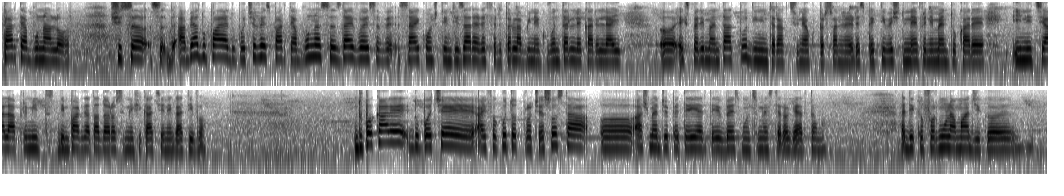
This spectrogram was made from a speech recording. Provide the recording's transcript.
partea bună a lor. Și să, să, abia după aia, după ce vezi partea bună, să-ți dai voie să, ve- să ai conștientizare referitor la binecuvântările care le-ai uh, experimentat tu din interacțiunea cu persoanele respective și din evenimentul care inițial a primit din partea ta doar o semnificație negativă. După care, după ce ai făcut tot procesul ăsta, uh, aș merge pe te ieri, te iubesc, mulțumesc, te rog, iartă-mă. Adică formula magică uh,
